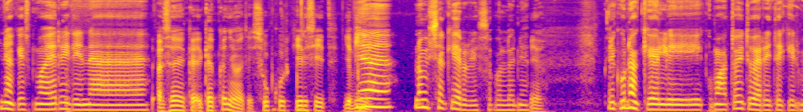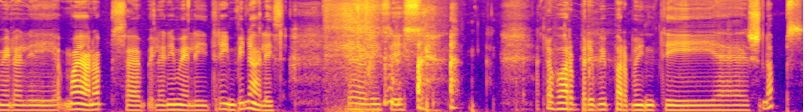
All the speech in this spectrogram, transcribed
mina, kes ma eriline aga see kä- käib ka niimoodi, suhkur, kirsid ja ja, viin. ja, no mis seal keerulist saab olla, onju meil kunagi oli, kui ma toiduäri tegin, meil oli majanaps, mille nimi oli Dream Pinalis. see oli siis rabarberi piparmündi eh, šnaps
